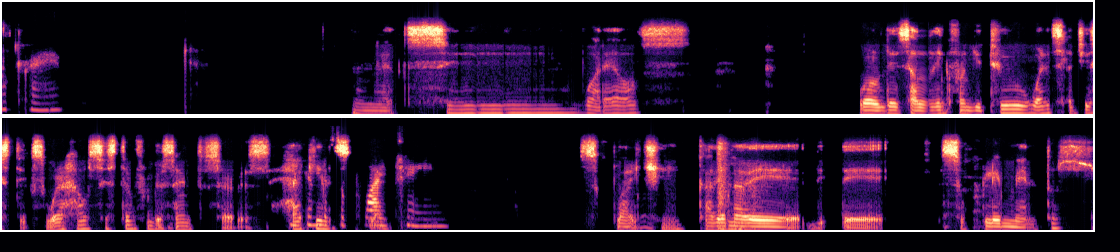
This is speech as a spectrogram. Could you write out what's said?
Okay. Let's see what else. Well, there's a link from YouTube. What is logistics? Warehouse system from design to service. Hacking supply chain. supply chain. Cadena de, de, de suplementos.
